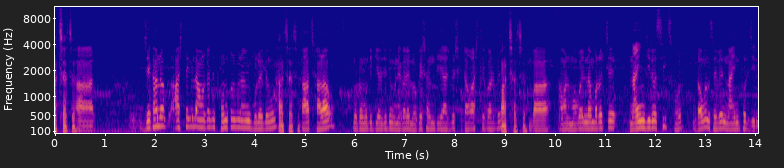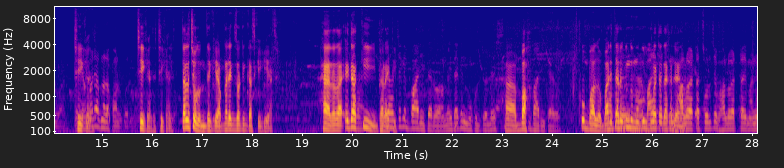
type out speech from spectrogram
আচ্ছা আচ্ছা। আর যেখানে আসতে গেলে আমার কাছে ফোন করবেন আমি বলে দেবো। আচ্ছা আচ্ছা। তাছাড়াও মোটামুটি কেউ যদি মনে করে লোকেশন দিয়ে আসবে সেটাও আসতে পারবে। আচ্ছা আচ্ছা। বা আমার মোবাইল নাম্বার হচ্ছে nine zero six four double seven nine four zero one ঠিক আছে। আপনারা কল করবেন। ঠিক আছে ঠিক আছে। তাহলে চলুন দেখি আপনার এক্সোটিক গাছ কি কি আছে। হ্যাঁ দাদা এটা কি এটা ভ্যারাইটি বাড়ি তেরো। আমি দেখেন মুকুল চলে হ্যাঁ বাহ। বাড়ি তেরো। খুব ভালো বাড়িতে আরও কিন্তু হ্যাঁ, মুকুল খুব একটা দেখা যায় ভালো একটা চলছে ভালো একটাই মানে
